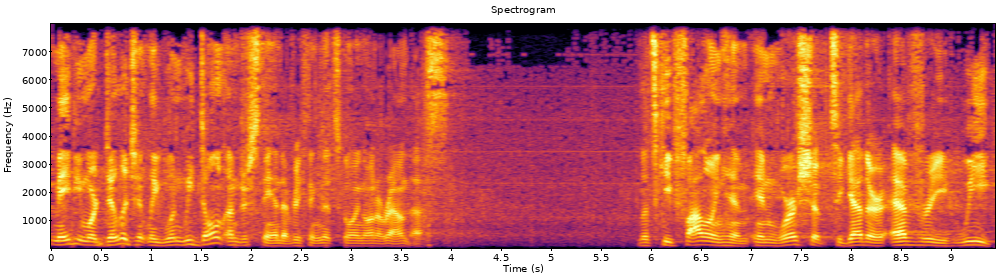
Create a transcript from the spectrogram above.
maybe more diligently when we don't understand everything that's going on around us. Let's keep following him in worship together every week.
